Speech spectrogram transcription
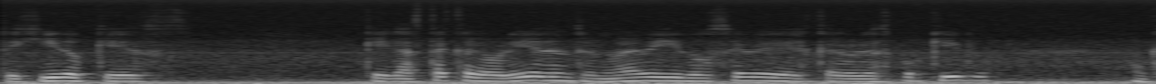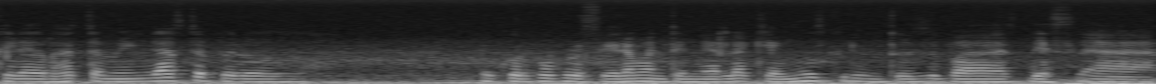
tejido que es que gasta calorías entre 9 y 12 calorías por kilo? Aunque la grasa también gasta, pero el cuerpo prefiere mantenerla que el músculo, entonces va a, des a,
